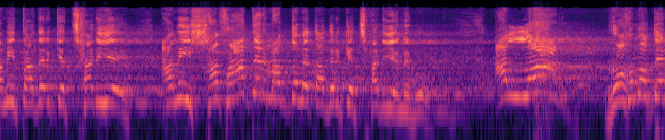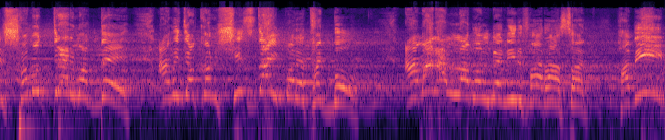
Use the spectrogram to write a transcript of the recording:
আমি তাদেরকে ছাড়িয়ে, আমি সাফাতের মাধ্যমে তাদেরকে ছাড়িয়ে নেব। আল্লাহর রহমতের সমুদ্রের মধ্যে আমি যখন সিজদাই পরে থাকব, আমার আল্লাহ বলবেন ইরফা রাসাক, হাবিব,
